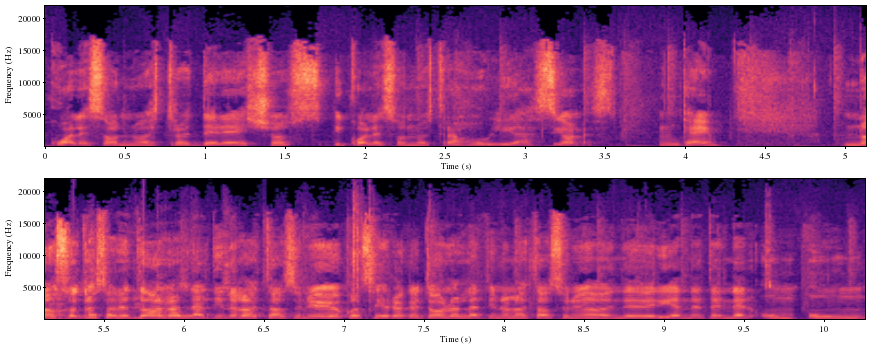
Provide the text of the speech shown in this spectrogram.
cuáles son nuestros derechos y cuáles son nuestras obligaciones. ¿okay? Nosotros, sobre todo los latinos de los Estados Unidos, yo considero que todos los latinos de los Estados Unidos deberían de tener un, un,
